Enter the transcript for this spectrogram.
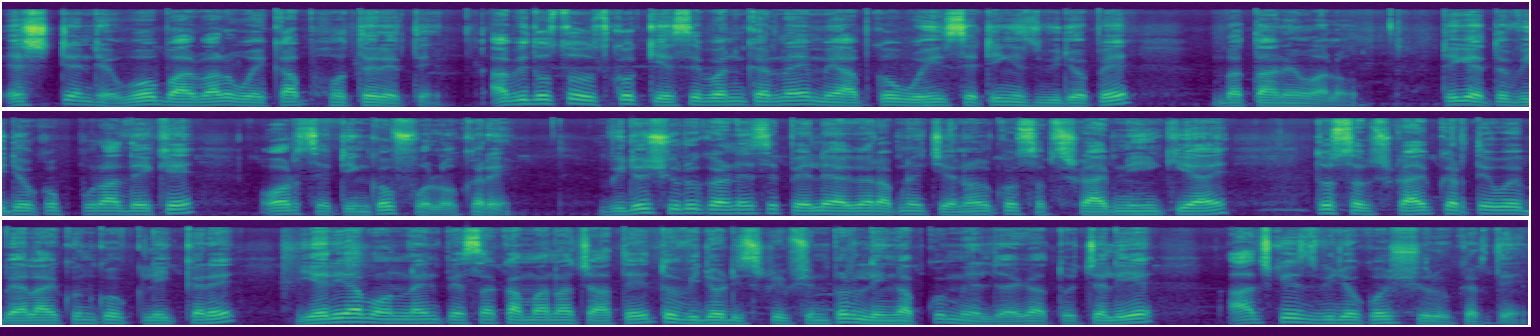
असिस्टेंट है, वो बार बार वेकअप होते रहते हैं। अभी दोस्तों उसको कैसे बंद करना है, मैं आपको वही सेटिंग इस वीडियो पर बताने वाला हूँ। ठीक है तो वीडियो को पूरा देखें और सेटिंग को फॉलो करें। वीडियो शुरू करने से पहले अगर आपने चैनल को सब्सक्राइब नहीं किया है तो सब्सक्राइब करते हुए बेल आइकन को क्लिक करें। यदि आप ऑनलाइन पैसा कमाना चाहते हैं तो वीडियो डिस्क्रिप्शन पर लिंक आपको मिल जाएगा। तो चलिए, आज के इस वीडियो को शुरू करते हैं।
